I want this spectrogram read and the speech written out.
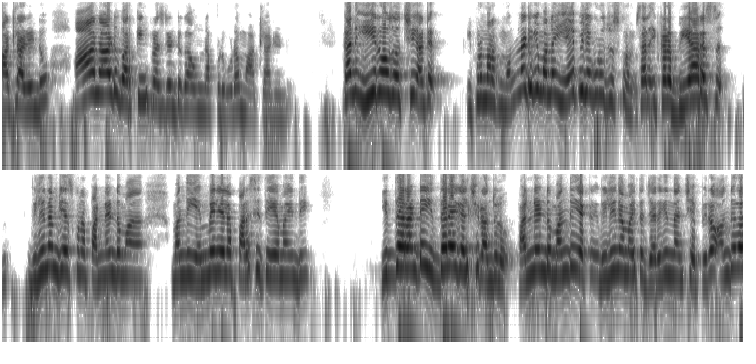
మాట్లాడిండు ఆనాడు వర్కింగ్ ప్రెసిడెంట్గా ఉన్నప్పుడు కూడా మాట్లాడిండు. కానీ ఈ రోజు వచ్చి అంటే ఇప్పుడు మనకు మొన్నటికి మన ఏపీలో కూడా చూసుకున్నాం. సరే ఇక్కడ బీఆర్ఎస్ విలీనం చేసుకున్న పన్నెండు మ- మంది ఎమ్మెల్యేల పరిస్థితి ఏమైంది? ఇద్దరంటే ఇద్దరే గెలిచిరు అందులో. పన్నెండు మంది విలీనం అయితే జరిగిందని చెప్పిరో అందులో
